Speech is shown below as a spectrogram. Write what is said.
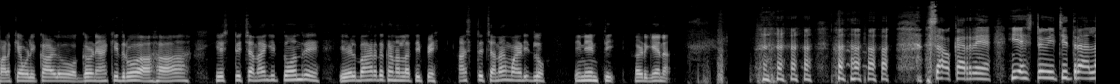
ಮೊಳಕೆ ಹುಳಿಕಾಳು ಒಗ್ಗರಣೆ ಹಾಕಿದ್ರು. ಆಹಾ ಎಷ್ಟು ಚೆನ್ನಾಗಿತ್ತು ಅಂದ್ರೆ ಹೇಳ್ಬಾರ್ದು ಕಣಲ್ಲ ತಿಪ್ಪೆ. ಅಷ್ಟು ಚೆನ್ನಾಗಿ ಮಾಡಿದ್ಲು ನಿನ್ ಹೆಂಡ್ತಿ ಅಡ್ಗೆನ. ಸಾವ್ಕಾರ್ರೆ ಎಷ್ಟು ವಿಚಿತ್ರ ಅಲ್ಲ?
